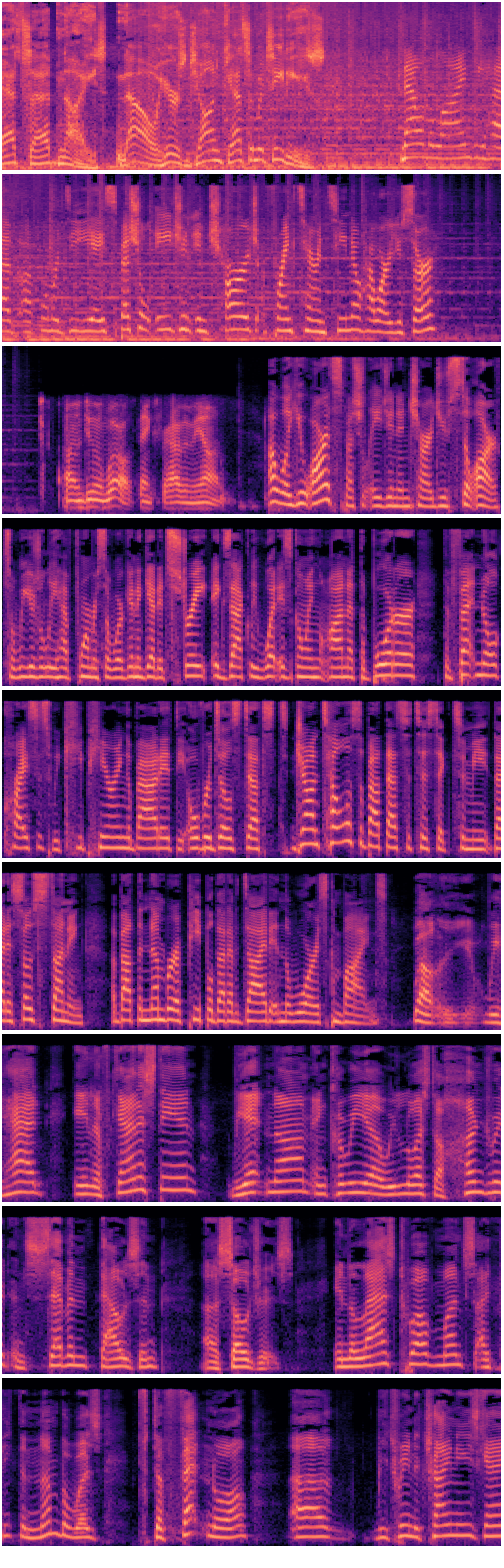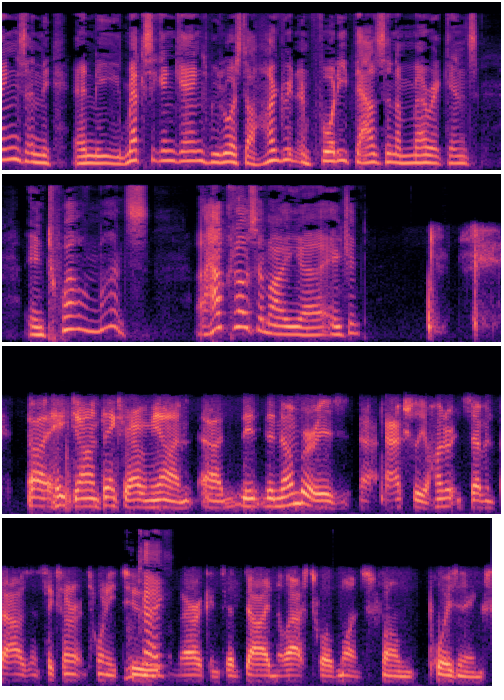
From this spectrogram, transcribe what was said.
Cats at Night. Now, here's John Catsimatidis. Now on the line, we have uh, former DEA Special Agent in Charge, Frank Tarantino. How are you, sir? I'm doing well. Thanks for having me on. Oh, well, you are the special agent in charge. You still are. So we usually have former. So we're going to get it straight exactly what is going on at the border, the fentanyl crisis. We keep hearing about it, the overdose deaths. John, tell us about that statistic to me that is so stunning about the number of people that have died in the wars combined. Well, we had in Afghanistan, Vietnam, and Korea, we lost 107,000 uh, soldiers. In the last 12 months, I think the number was the fentanyl uh, between the Chinese gangs and the and the Mexican gangs. We lost 140,000 Americans in 12 months. Uh, how close am I, uh, Agent? Uh, hey, John, thanks for having me on. Uh, the, the number is uh, actually 107,622 okay. Americans have died in the last 12 months from poisonings.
